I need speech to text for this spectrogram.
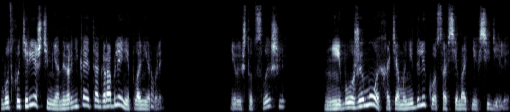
Вот хоть режьте меня, наверняка это ограбление планировали. И вы что-то слышали? Не боже мой, хотя мы недалеко совсем от них сидели.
